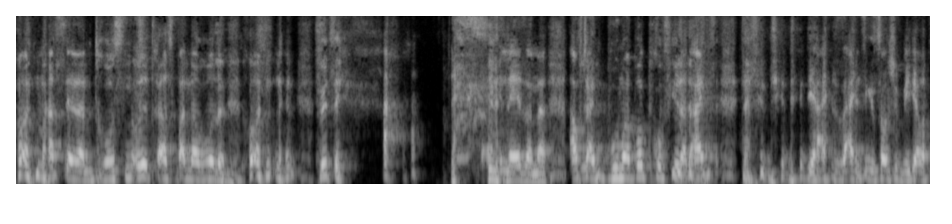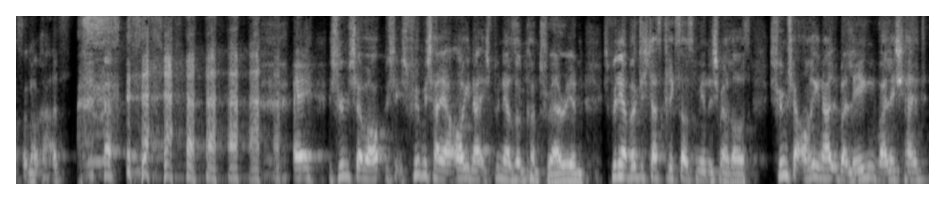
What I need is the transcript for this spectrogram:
und machst ja dann Drosten Ultras Banderole und fühlt sich nee, sondern auf deinem Boomerbook-Profil das, eins, das, die, die, das einzige Social Media, was du noch hast. Ey, ich fühle mich ja überhaupt nicht, ich fühle mich ja original, ich bin ja so ein Contrarian. Ich bin ja wirklich, das kriegst du aus mir nicht mehr raus. Ich fühle mich ja original überlegen, weil ich halt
